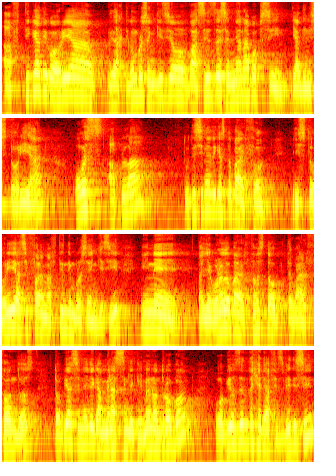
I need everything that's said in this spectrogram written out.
Αυτή η κατηγορία διδακτικών προσεγγίσεων βασίζεται σε μια άποψη για την ιστορία ως απλά του τι συνέβη και στο παρελθόν. Η ιστορία, σύμφωνα με αυτή την προσέγγιση, είναι τα γεγονότα του παρελθόντος, τα οποία συνέβηκαν με έναν συγκεκριμένο τρόπο ο οποίος δεν δέχεται αφισβήτηση,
